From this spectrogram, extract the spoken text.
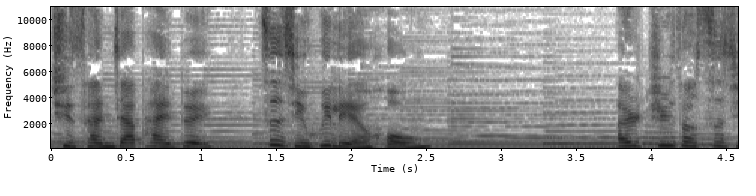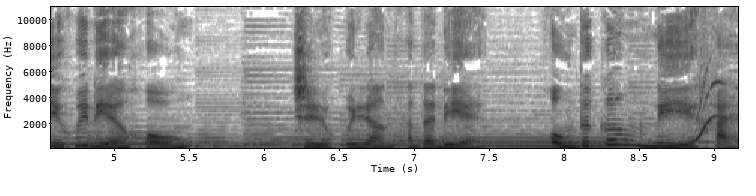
去参加派对自己会脸红，而知道自己会脸红，只会让他的脸红得更厉害。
